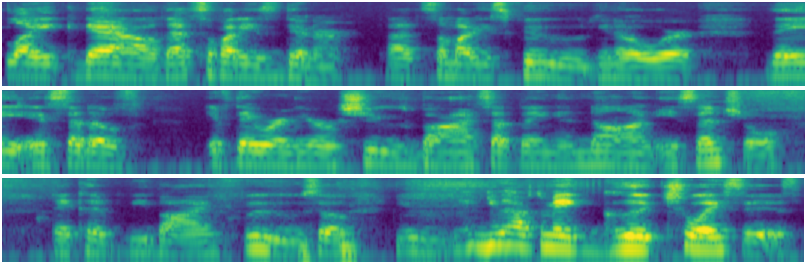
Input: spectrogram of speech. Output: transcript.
like now. That's somebody's dinner. That's somebody's food. You know, where they instead of if they were in your shoes buying something non-essential, they could be buying food. So you you have to make good choices.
